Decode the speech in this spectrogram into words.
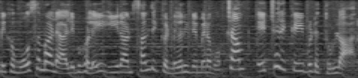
மிக மோசமான அழிவுகளை ஈரான் சந்திக்க நேரிடும் எனவும் ட்ரம்ப் எச்சரிக்கை விடுத்துள்ளார்.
